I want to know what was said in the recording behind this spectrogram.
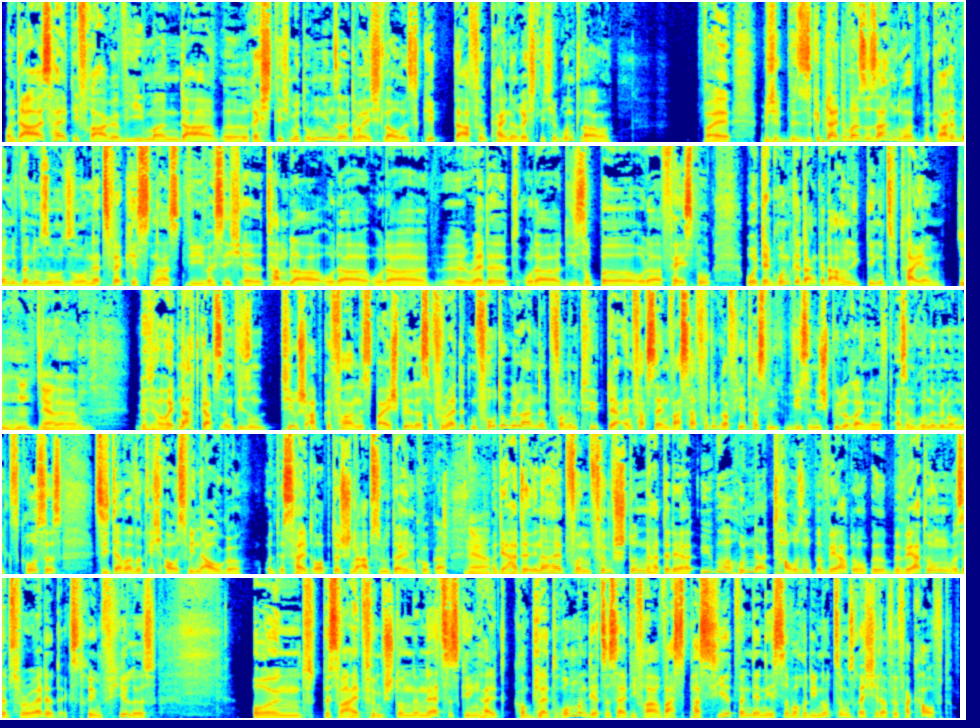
Und da ist halt die Frage, wie man da äh, rechtlich mit umgehen sollte, weil ich glaube, es gibt dafür keine rechtliche Grundlage. Weil ich, es gibt halt immer so Sachen, du gerade wenn du wenn du so so Netzwerkkisten hast wie weiß ich äh, Tumblr oder oder äh, Reddit oder die Suppe oder Facebook, wo der Grundgedanke darin liegt, Dinge zu teilen. So. Mhm. Ja. Ähm, Heute Nacht gab es irgendwie so ein tierisch abgefahrenes Beispiel, dass auf Reddit ein Foto gelandet von einem Typ, der einfach sein Wasser fotografiert hat, wie es in die Spüle reinläuft. Also im Grunde genommen nichts Großes, sieht aber wirklich aus wie ein Auge und ist halt optisch ein absoluter Hingucker. Ja. Und der hatte innerhalb von fünf Stunden hatte der über 100.000 Bewertung, äh, Bewertungen, was selbst für Reddit extrem viel ist. Und das war halt fünf Stunden im Netz, es ging halt komplett rum und jetzt ist halt die Frage, was passiert, wenn der nächste Woche die Nutzungsrechte dafür verkauft?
